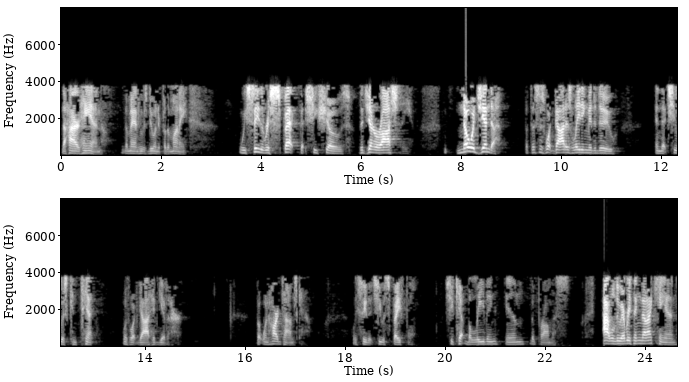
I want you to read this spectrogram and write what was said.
the hired hand, the man who was doing it for the money. We see the respect that she shows, the generosity, no agenda, but this is what God is leading me to do, and that she was content with what God had given her. But when hard times came, we see that she was faithful. She kept believing in the promise. I will do everything that I can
